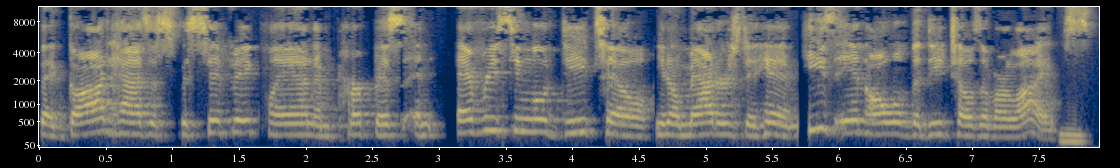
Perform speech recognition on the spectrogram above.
that God has a specific plan and purpose and every single detail, you know, matters to him. He's in all of the details of our lives. Mm-hmm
